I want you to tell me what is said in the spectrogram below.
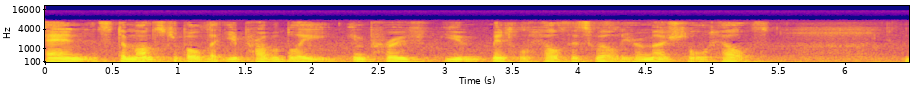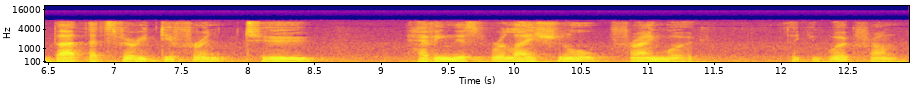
and it's demonstrable that you probably improve your mental health as well, your emotional health. But that's very different to having this relational framework that you work from.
